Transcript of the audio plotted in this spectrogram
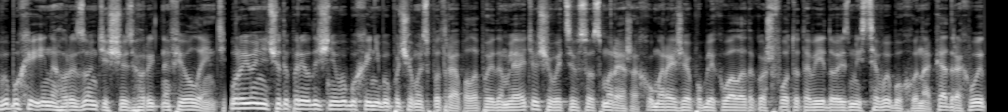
Вибухи і на горизонті щось горить на Фіоленті. У районі чути періодичні вибухи, ніби по чомусь потрапили. Повідомляють очевидці в соцмережах. У мережі опублікували також фото та відео із місця вибуху. На кадрах видно,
